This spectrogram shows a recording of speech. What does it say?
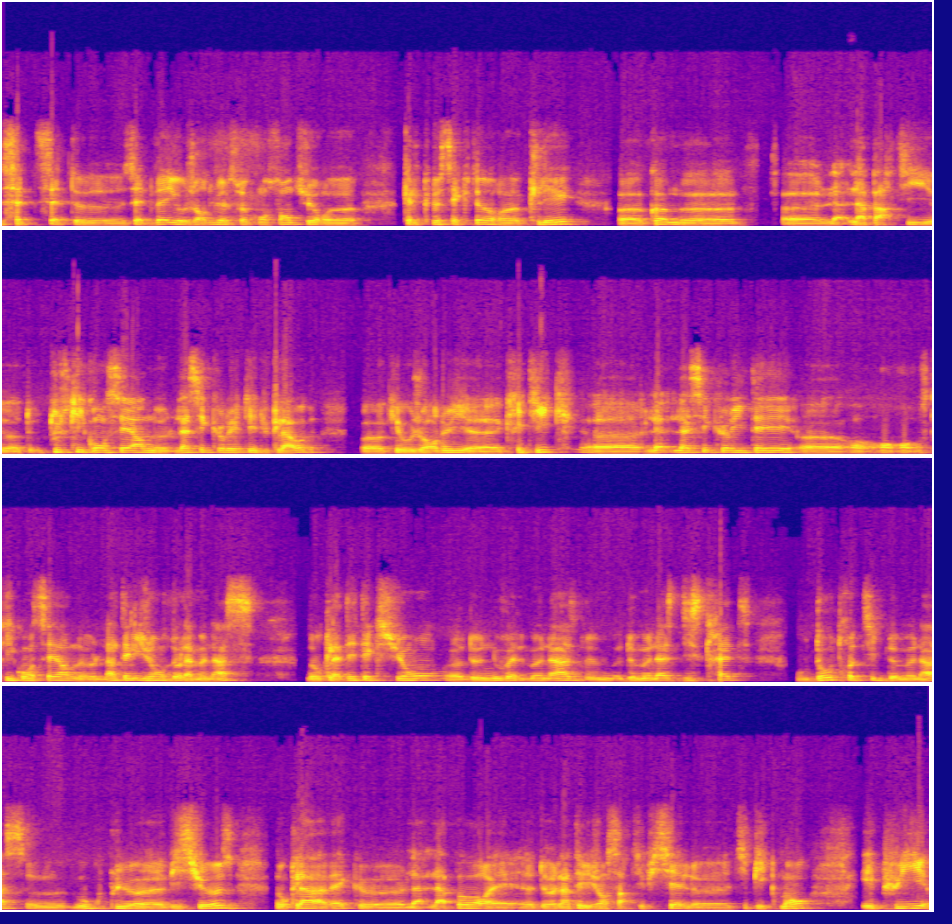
cette, cette, cette, veille aujourd'hui, elle se concentre sur quelques secteurs clés, comme euh, la, partie, euh, tout ce qui concerne la sécurité du cloud, euh, qui est aujourd'hui critique, la, sécurité en, ce qui concerne l'intelligence de la menace, donc la détection de nouvelles menaces, de, menaces discrètes ou d'autres types de menaces beaucoup plus vicieuses. Donc là, avec l'apport de l'intelligence artificielle typiquement. Et puis,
